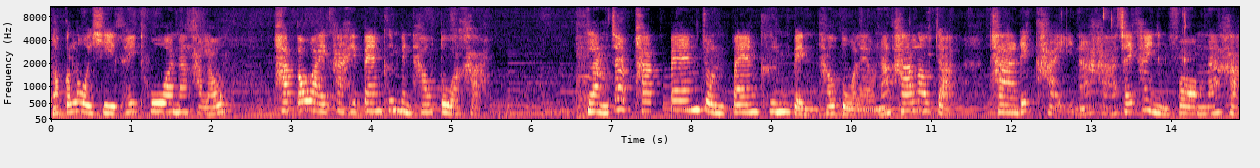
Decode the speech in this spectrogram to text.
เราก็โรยชีสให้ทั่วนะคะแล้ว พักเอาไว้ค่ะให้แป้งขึ้นเป็นเท่าตัวค่ะ หลังจากพักแป้งจนแป้งขึ้นเป็นเท่าตัวแล้วนะคะ เราจะทาด้วยไข่นะคะ ใช้ไข่หนึ่งฟองนะคะ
